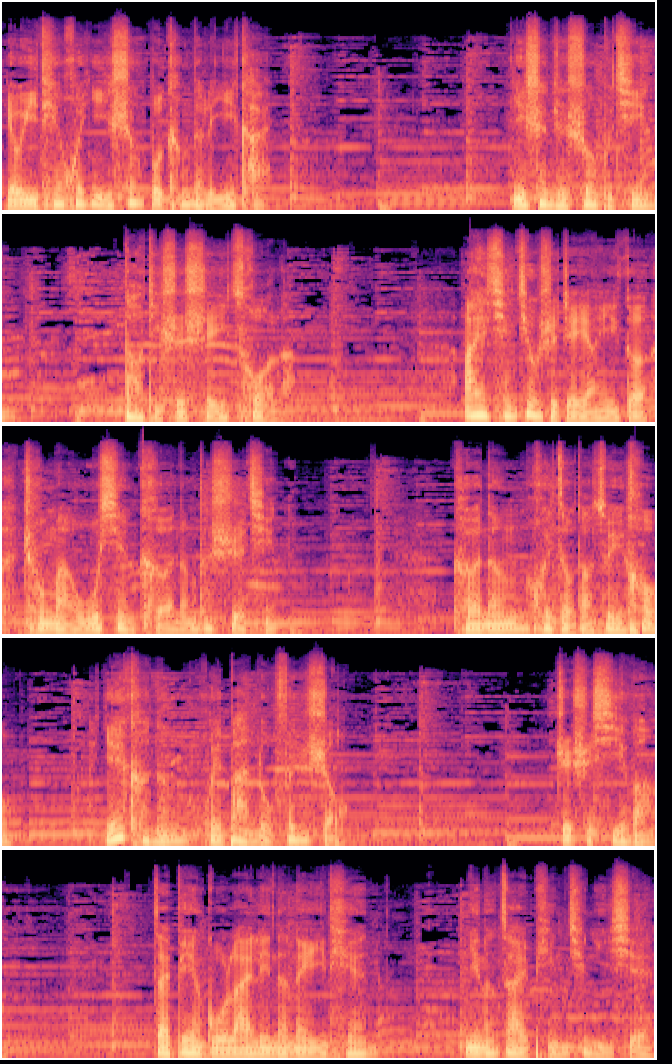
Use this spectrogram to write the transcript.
有一天会一声不吭的离开，你甚至说不清到底是谁错了。爱情就是这样一个充满无限可能的事情，可能会走到最后，也可能会半路分手。只是希望，在变故来临的那一天，你能再平静一些，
